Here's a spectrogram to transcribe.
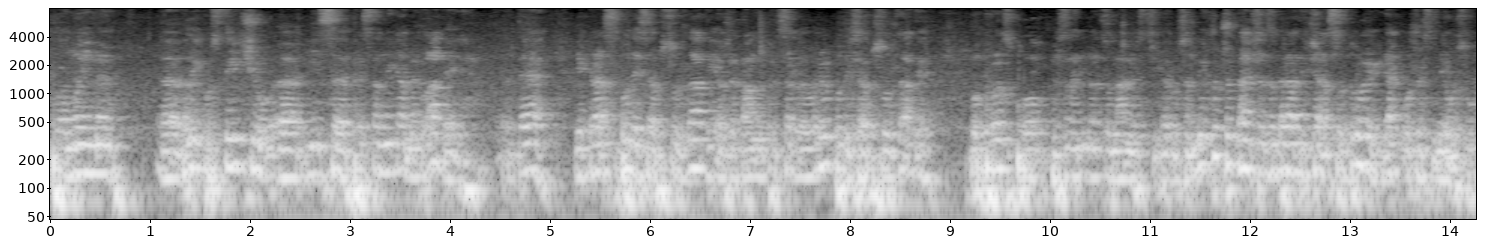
плануємо велику зустрічу е, із представниками влади, де якраз будеться обсуждати, я вже пану про це говорив, будеться обсуждати вопрос по національності Єрусалиму. Не хочу далі забирати час у других, дякую, що не услух.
